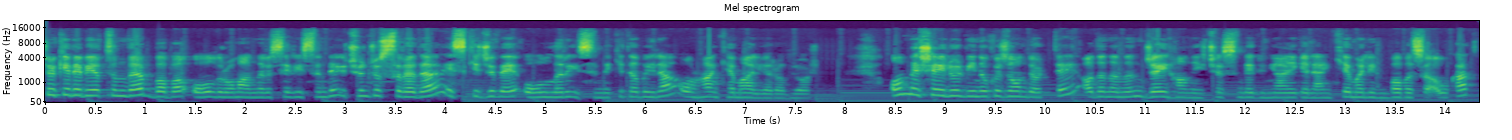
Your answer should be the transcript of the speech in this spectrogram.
Türk Edebiyatı'nda Baba Oğul romanları serisinde 3. sırada Eskici ve Oğulları isimli kitabıyla Orhan Kemal yer alıyor. 15 Eylül 1914'te Adana'nın Ceyhan ilçesinde dünyaya gelen Kemal'in babası avukat,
